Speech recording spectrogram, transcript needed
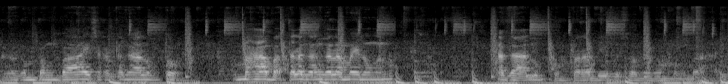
Gagambang bahay sa Tagalog to. Mahaba talaga ang galamay ng ano. Tagalog kumpara dito sa gagambang bahay.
